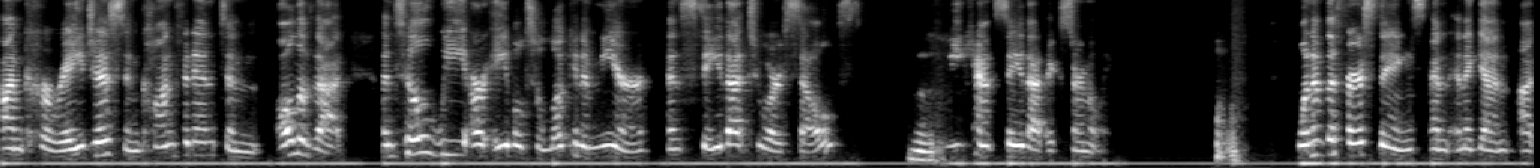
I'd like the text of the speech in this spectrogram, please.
I'm courageous and confident and all of that until we are able to look in a mirror and say that to ourselves, Mhm. we can't say that externally. One of the first things, and, and again, I,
